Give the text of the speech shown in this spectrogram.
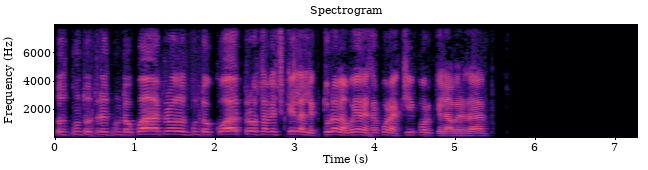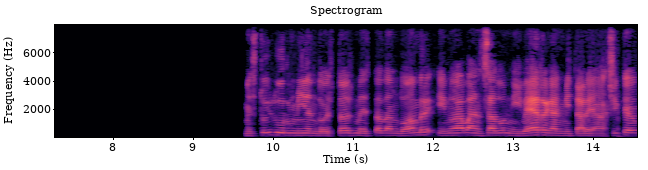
2.3.4, 2.4, ¿sabes qué? La lectura la voy a dejar por aquí porque la verdad me estoy durmiendo, me está dando hambre y no he avanzado ni verga en mi tarea, así que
